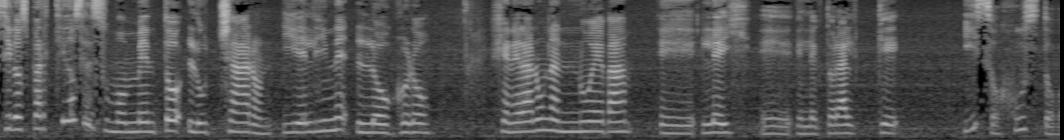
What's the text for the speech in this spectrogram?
si los partidos en su momento lucharon y el INE logró generar una nueva eh, ley eh, electoral que hizo justo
